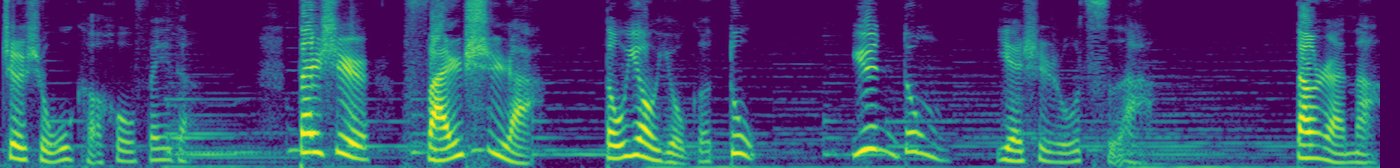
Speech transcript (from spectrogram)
这是无可厚非的。但是凡事啊都要有个度，运动也是如此啊。当然呐，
